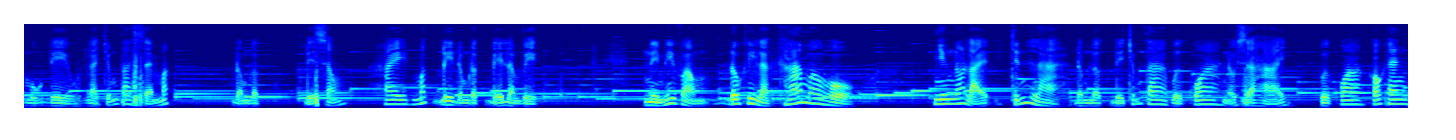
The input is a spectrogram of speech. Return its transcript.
một điều là chúng ta sẽ mất động lực để sống hay mất đi động lực để làm việc. Niềm hy vọng đôi khi là khá mơ hồ, nhưng nó lại chính là động lực để chúng ta vượt qua nỗi sợ hãi, vượt qua khó khăn.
